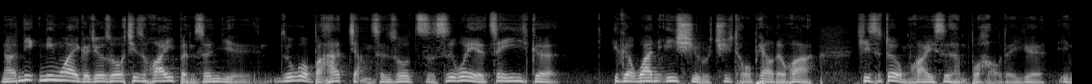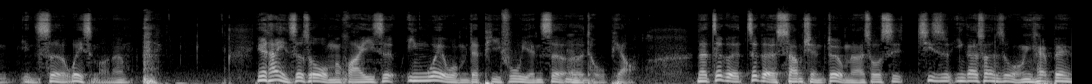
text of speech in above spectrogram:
那另另外一个就是说，其实华裔本身也，如果把它讲成说只是为了这一个一个 one issue 去投票的话，其实对我们华裔是很不好的一个影影射。为什么呢？因为他影射说我们怀疑是因为我们的皮肤颜色而投票。嗯那这个这个 assumption 对我们来说是，其实应该算是我们应该被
